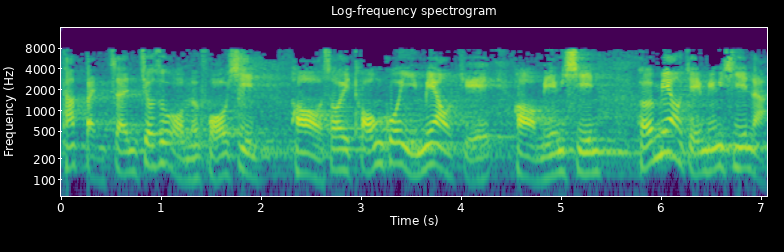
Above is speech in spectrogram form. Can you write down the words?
它本身就是我们佛性哦。所以同归于妙觉哦明心，而妙觉明心呐，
